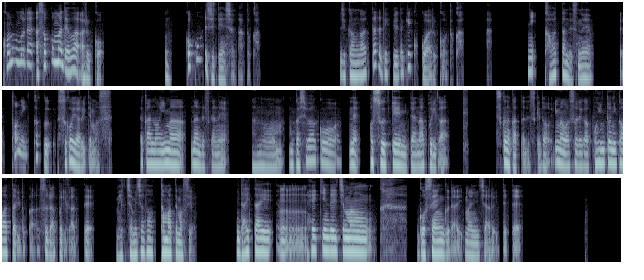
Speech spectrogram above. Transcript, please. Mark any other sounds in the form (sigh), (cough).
このぐらいあそこまでは歩こう、ここは自転車だとか。時間があったらできるだけここを歩こうとか。に変わったんですね。とにかくすごい歩いてます。だからあの今なんですかね。あの昔はこうね歩数計みたいなアプリが少なかったですけど今はそれがポイントに変わったりとかするアプリがあってめちゃめちゃ溜まってますよ。だいたい、うん、平均で1万5,000ぐらい毎日歩いてて。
